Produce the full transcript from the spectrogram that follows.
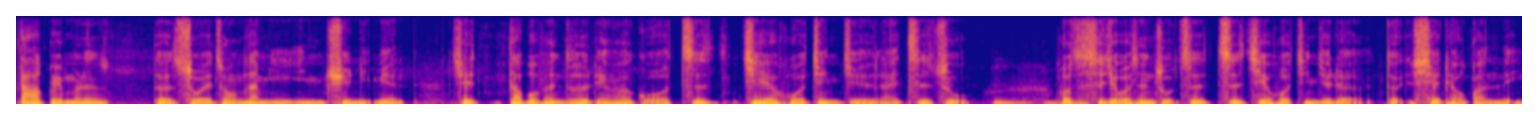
大规模的的所谓这种难民营区里面。其实大部分都是联合国直接或间接来资助，嗯，或者世界卫生组织直接或间接的的协调管理。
